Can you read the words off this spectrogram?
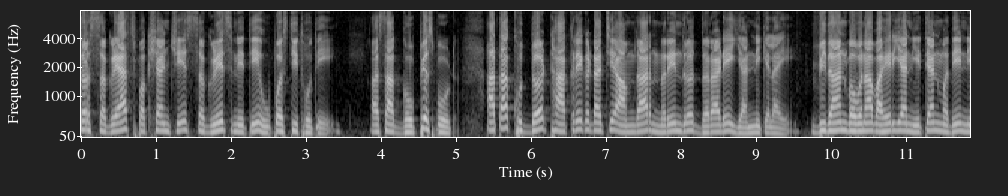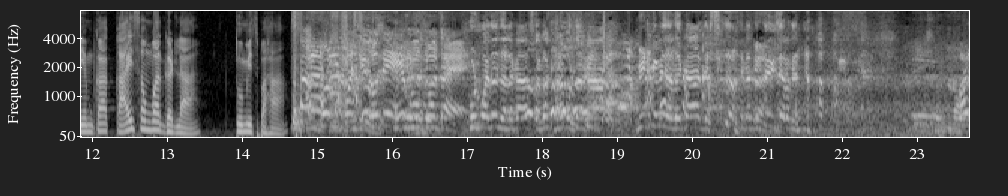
तर सगळ्याच पक्षांचे सगळेच नेते उपस्थित होते. असा गौप्यस्फोट आता खुद्द ठाकरे गटाचे आमदार नरेंद्र दराडे यांनी केलाय. विधान भवनाबाहेर या नेत्यांमध्ये नेमका काय संवाद घडला? तुम्हीच पहा. उपस्थित होते हे महत्वाचं आहे. फूड पॉयझन झालं का? सगळं खराब होतं का? मीठ कमी झालं का? जास्त झालं का? तिथे विचार पण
